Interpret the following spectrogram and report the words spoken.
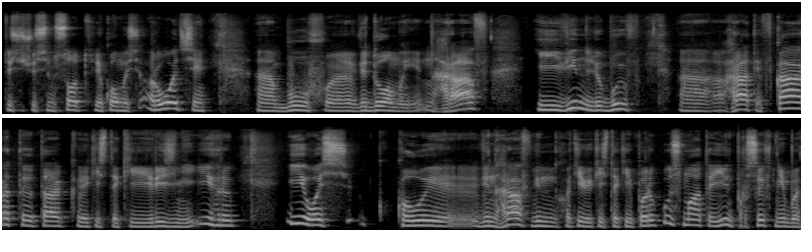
1700 якомусь році е, був е, відомий граф, і він любив е, грати в карти, так, якісь такі різні ігри. І ось коли він грав, він хотів якийсь такий перекус мати, і він просив ніби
